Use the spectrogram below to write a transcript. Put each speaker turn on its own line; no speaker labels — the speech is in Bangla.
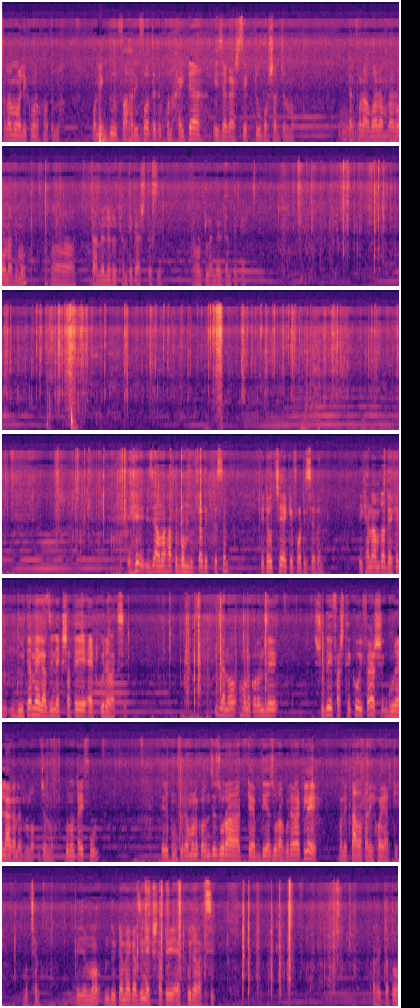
আসসালামু আলাইকুম রহমতুল্লাহ। অনেক দূর পাহাড়ি পথ, এতক্ষণ হাইটা এই জায়গায় আসছে একটু বসার জন্য। এরপর আবার আমরা রওনা দিব কানেলের ওইখান থেকে আসতেছি ফ্রন্ট লাইনের ওইখান থেকে। এই যে আমার হাতে বন্দুকটা দেখতেছেন? এটা হচ্ছে একে ফর্টি সেভেন এখানে আমরা দেখেন দুইটা ম্যাগাজিন একসাথে অ্যাড করে রাখছি। যেন মনে করেন যে শুধু এই ফাঁস থেকে ওই ফাঁস ঘুরে লাগানোর জন্য। দোনোটাই ফুল। এরকম করে মনে করেন যে জোড়া ট্যাপ দিয়ে জোড়া করে রাখলে মানে তাড়াতাড়ি হয় আর কি, বুঝছেন? এই জন্য দুইটা ম্যাগাজিন একসাথে অ্যাড করে রাখছি। আর এটা তো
